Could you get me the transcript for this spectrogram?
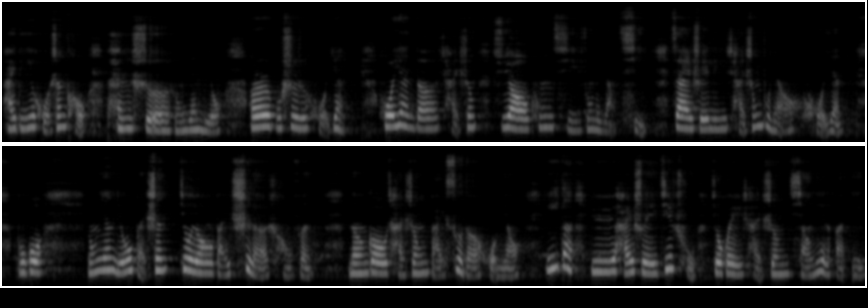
海底火山口喷射熔岩流，而不是火焰。火焰的产生需要空气中的氧气，在水里产生不了火焰。不过，熔岩流本身就有白炽的成分。能够产生白色的火苗，一旦与海水接触，就会产生强烈的反应，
